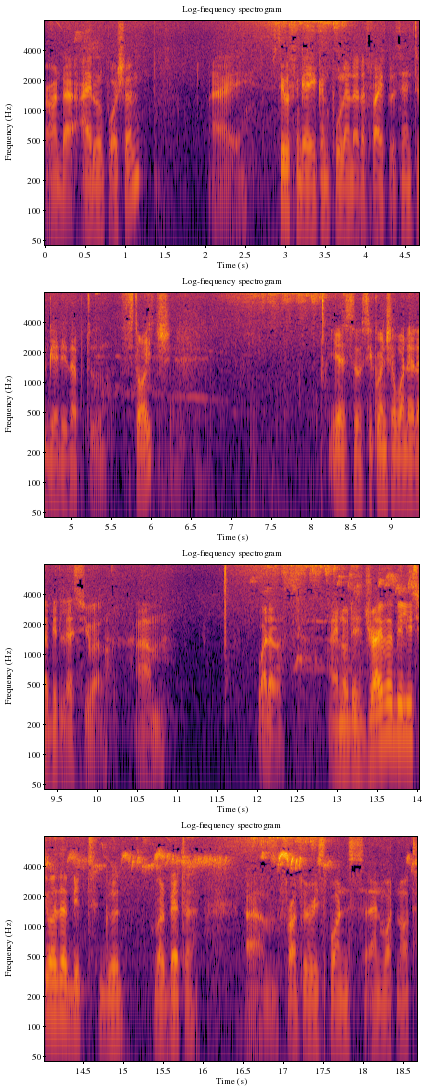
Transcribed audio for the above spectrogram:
on the idle portion. I still think I can pull another 5% to get it up to stoich. Yes, so sequential wanted a bit less fuel. Um, what else? I noticed drivability was a bit good, well better. Um, throttle response and whatnot.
